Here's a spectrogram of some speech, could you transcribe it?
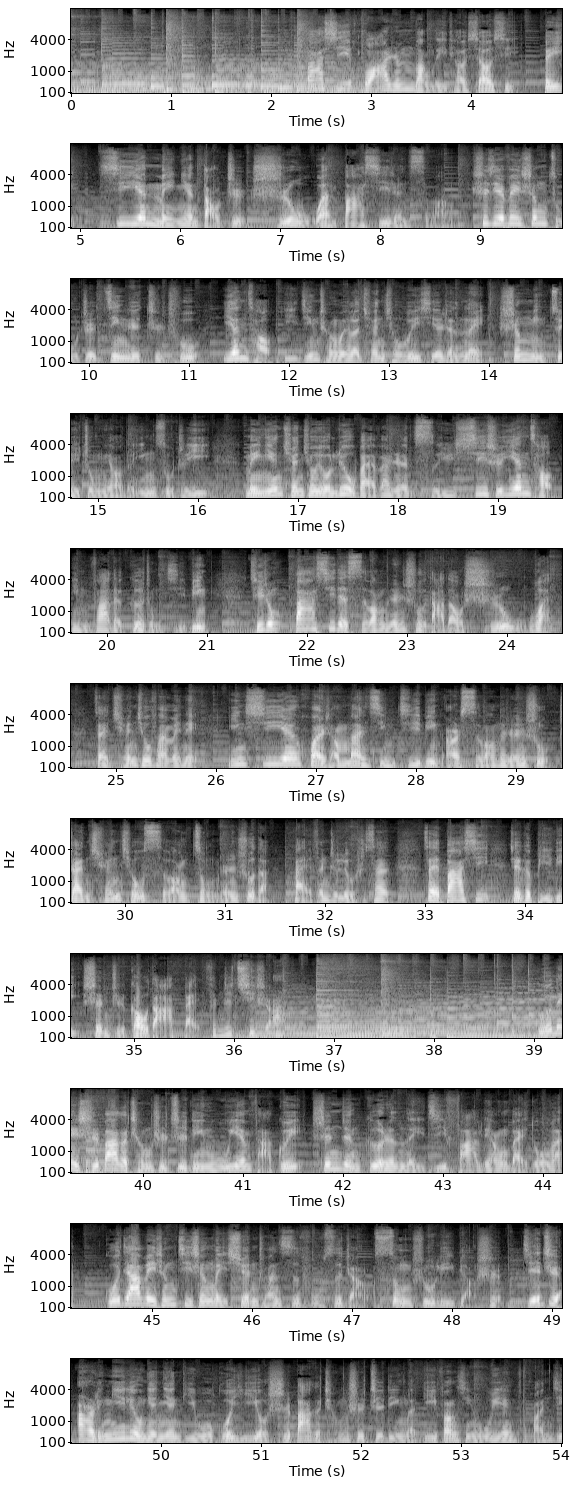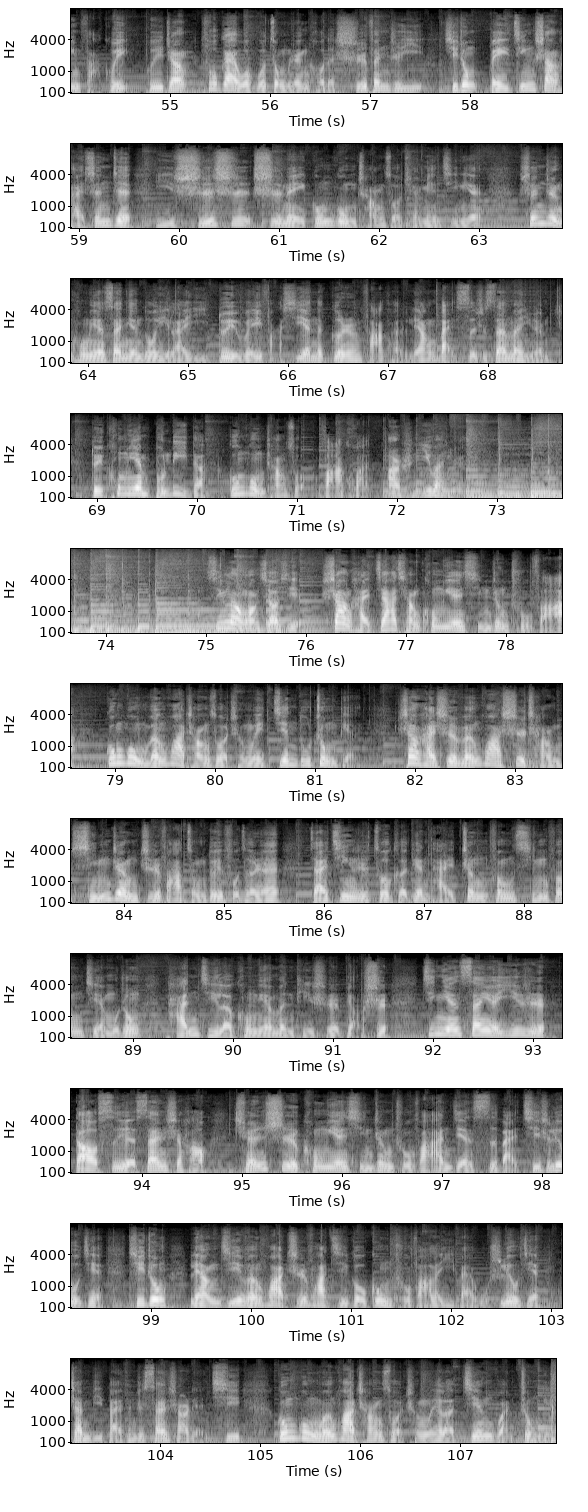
巴西华人网的一条消息：悲。吸烟每年导致十五万巴西人死亡。世界卫生组织近日指出，烟草已经成为了全球威胁人类生命最重要的因素之一。每年全球有六百万人死于吸食烟草引发的各种疾病，其中巴西的死亡人数达到十五万。在全球范围内，因吸烟患上慢性疾病而死亡的人数占全球死亡总人数的。百分之六十三，在巴西，这个比例甚至高达百分之七十二。国内十八个城市制定无烟法规，深圳个人累计罚两百多万。国家卫生计生委宣传司副司长宋树立表示，截至二零一六年年底，我国已有十八个城市制定了地方性无烟环境法规规章，覆盖我国总人口的十分之一。其中，北京、上海、深圳已实施室内公共场所全面禁烟。深圳控烟三年多以来，已对违法吸烟的个人罚款两百四十三万元，对控烟不利的公共场所罚款二十一万元。新浪网消息：上海加强控烟行政处罚，公共文化场所成为监督重点。上海市文化市场行政执法总队负责人在近日做客电台《正风行风》节目中谈及了控烟问题时表示，今年三月一日到四月三十号，全市控烟行政处罚案件四百七十六件，其中两级文化执法机构共处罚了一百五十六件，占比百分之三十二点七，公共文化场所成为了监管重点。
